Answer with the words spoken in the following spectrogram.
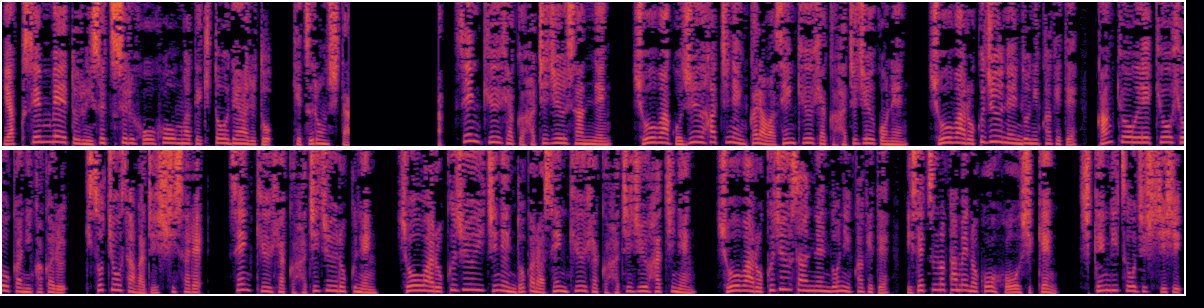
約1000メートル移設する方法が適当であると結論した。1983年、昭和58年からは1985年、昭和60年度にかけて環境影響評価にかかる基礎調査が実施され、1986年、昭和61年度から1988年、昭和63年度にかけて移設のための広報試験、試験率を実施し、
